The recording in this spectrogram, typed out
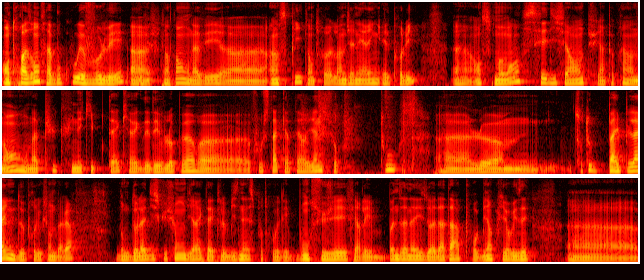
en, trois ans ça a beaucoup évolué. Okay. un temps on avait un split entre l'engineering et le produit. Euh, en ce moment, c'est différent. Depuis à peu près un an, on n'a plus qu'une équipe tech avec des développeurs euh, full stack qui interviennent sur tout, euh, le, sur tout le pipeline de production de valeur. Donc de la discussion directe avec le business pour trouver les bons sujets, faire les bonnes analyses de la data pour bien prioriser bah,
